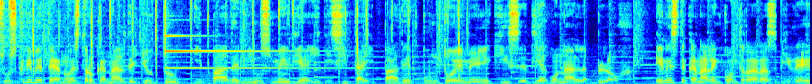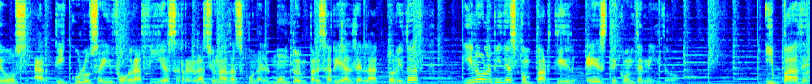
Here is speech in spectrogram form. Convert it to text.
Suscríbete a nuestro canal de YouTube IPADE News Media y visita ipade.mx diagonal blog. En este canal encontrarás videos, artículos e infografías relacionadas con el mundo empresarial de la actualidad y no olvides compartir este contenido. IPADE,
